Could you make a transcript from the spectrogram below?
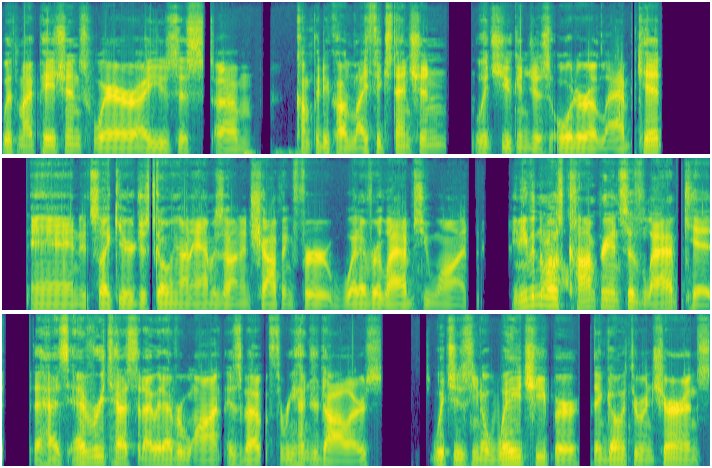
with my patients, where I use this um, company called Life Extension, which you can just order a lab kit, and it's like you're just going on Amazon and shopping for whatever labs you want. And even the most comprehensive lab kit that has every test that I would ever want is about three hundred dollars, which is you know way cheaper than going through insurance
